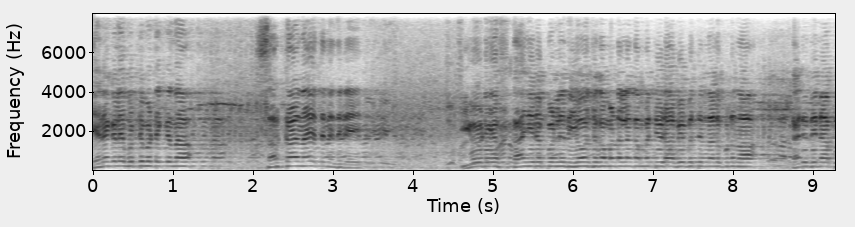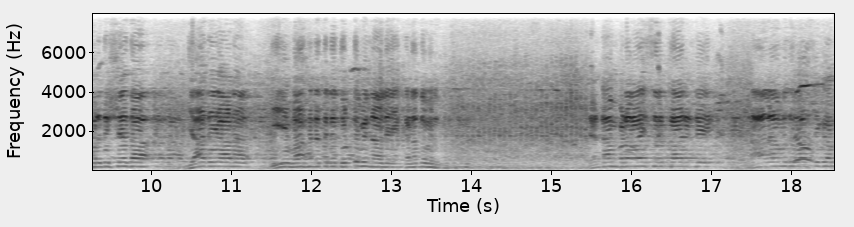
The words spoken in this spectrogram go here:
ജനങ്ങളെ ബുദ്ധിമുട്ടിക്കുന്ന സർക്കാർ നയത്തിനെതിരെ യു ഡി എഫ് കാഞ്ഞിരപ്പള്ളി നിയോജക മണ്ഡലം കമ്മിറ്റിയുടെ ആഭിമുഖ്യത്തിൽ നടപ്പെടുന്ന കരുതിന പ്രതിഷേധ ജാഥയാണ് ഈ വാഹനത്തിന്റെ തൊട്ടു പിന്നാലെ കടന്നു വരുന്നത്. രണ്ടാം പിണറായി സർക്കാരിന്റെ നാലാമത് വാർഷികം.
